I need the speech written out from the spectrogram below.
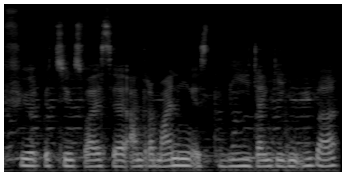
führt, beziehungsweise anderer Meinung ist wie dein Gegenüber,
